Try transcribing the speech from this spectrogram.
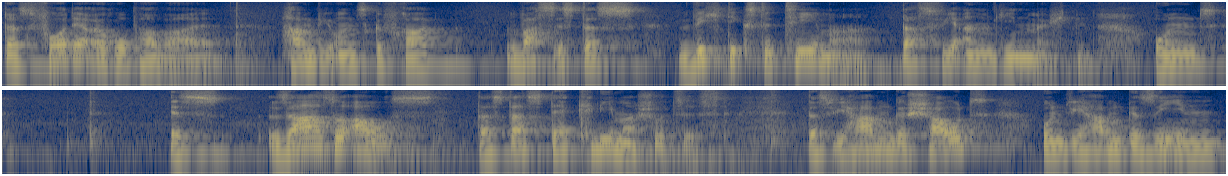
dass vor der Europawahl haben wir uns gefragt, was ist das wichtigste Thema, das wir angehen möchten. Und es sah so aus, dass das der Klimaschutz ist. Dass wir haben geschaut und wir haben gesehen,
